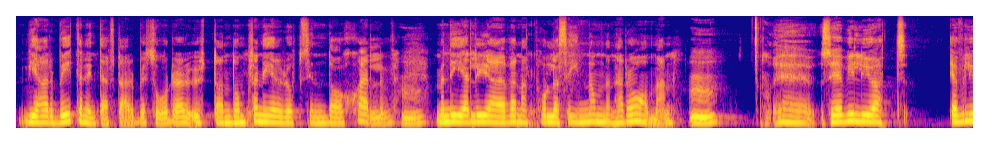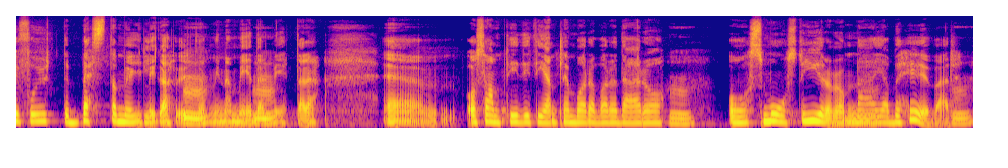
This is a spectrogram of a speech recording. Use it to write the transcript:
vi arbetar inte efter arbetsordrar utan de planerar upp sin dag själv. Men det gäller ju även att hålla sig inom den här ramen. Eh, Så jag vill ju att jag vill ju få ut det bästa möjliga utav mina medarbetare. Eh, Och samtidigt egentligen bara vara där och, och småstyra dem när jag behöver.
